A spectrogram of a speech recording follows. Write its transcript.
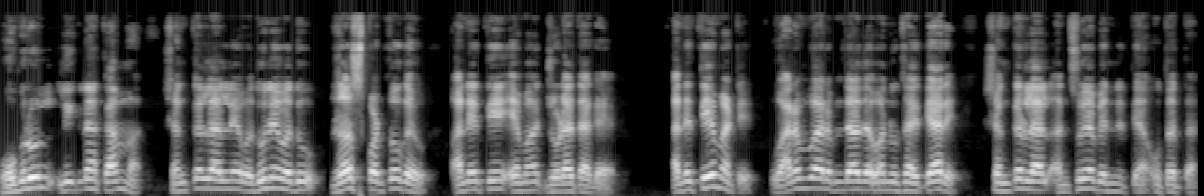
હોમરૂલ લીગના કામમાં શંકરલાલને વધુને વધુ રસ પડતો ગયો અને તે એમાં જોડાતા ગયા. અને તે માટે વારંવાર અમદાવાદ આવવાનું થાય ત્યારે શંકરલાલ અનસુયાબેનને ત્યાં ઉતરતા.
